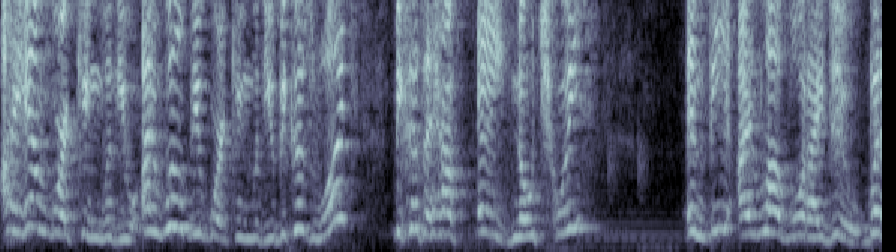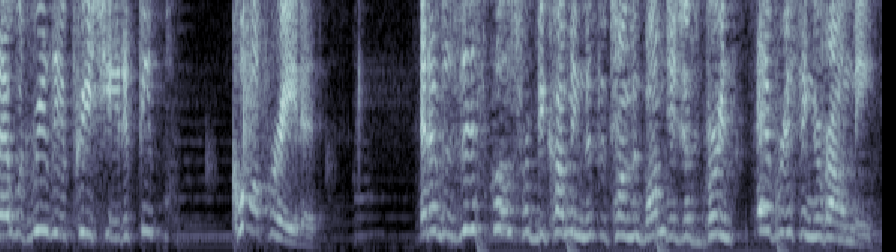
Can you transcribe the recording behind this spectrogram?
I am working with you. I will be working with you because what? Because I have A, no choice, and B, I love what I do. But I would really appreciate if people cooperated. And I was this close from becoming this atomic bomb that just burns everything around me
